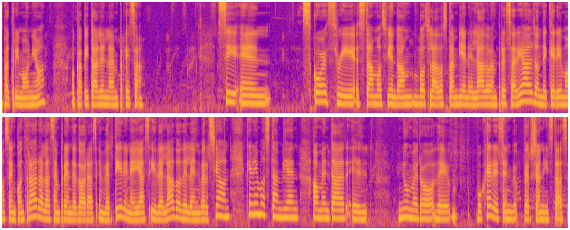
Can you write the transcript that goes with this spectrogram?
patrimonio o capital en la empresa. Sí, en Score 3 estamos viendo ambos lados también, el lado empresarial, donde queremos encontrar a las emprendedoras, invertir en ellas, y del lado de la inversión, queremos también aumentar el número de mujeres inversionistas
